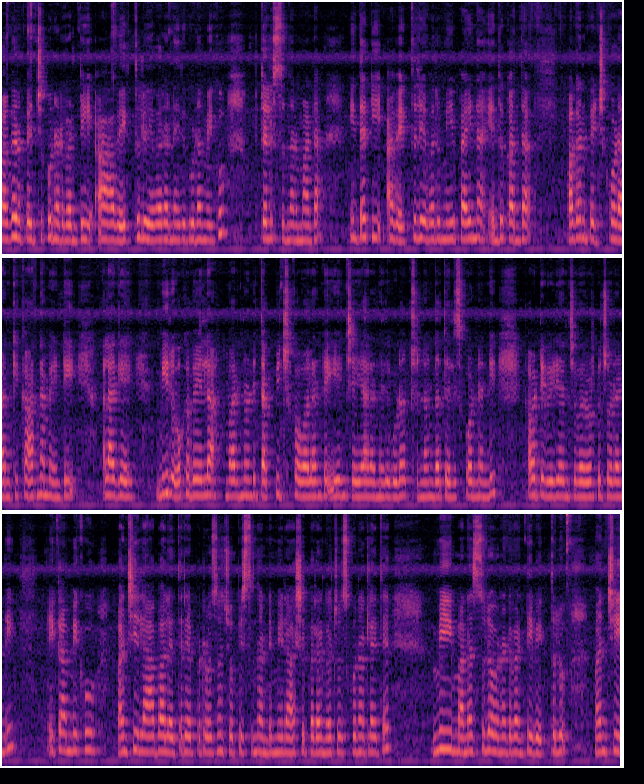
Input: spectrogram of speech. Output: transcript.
పగను పెంచుకున్నటువంటి ఆ వ్యక్తులు ఎవరనేది కూడా మీకు తెలుస్తుందన్నమాట. ఇంతకీ ఆ వ్యక్తులు ఎవరు? మీ పైన ఎందుకంత పగను పెంచుకోవడానికి కారణం ఏంటి? అలాగే మీరు ఒకవేళ వారి నుండి తప్పించుకోవాలంటే ఏం చేయాలనేది కూడా క్షుణ్ణంగా తెలుసుకోండి కాబట్టి వీడియోని చివరి వరకు చూడండి. ఇక మీకు మంచి లాభాలు అయితే రేపటి రోజున చూపిస్తుందండి. మీ రాశిపరంగా చూసుకున్నట్లయితే మీ మనస్సులో ఉన్నటువంటి వ్యక్తులు మంచి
